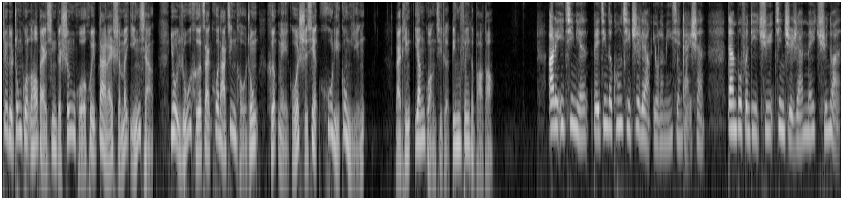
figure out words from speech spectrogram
这对中国老百姓的生活会带来什么影响？又如何在扩大进口中和美国实现互利共赢？来听央广记者丁飞的报道。二零一七年，北京的空气质量有了明显改善，但部分地区禁止燃煤取暖、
